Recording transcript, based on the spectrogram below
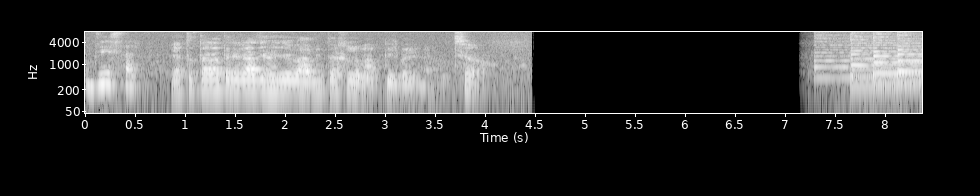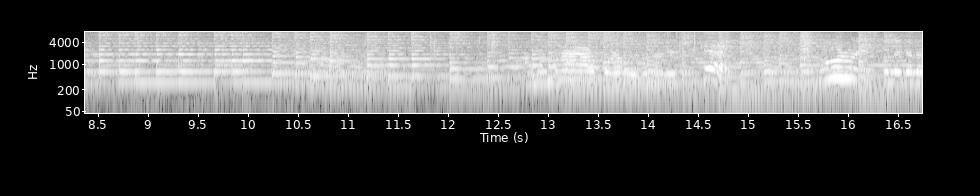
জি স্যার। এত তাড়াতাড়ি রাজি হয়ে যাবে আমি তো আসলে ভাবতেই পারি না বুঝছ? আমার মনে হয় আর পড়া হইব না রে কে? দূর ওই স্কুলে গেলে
